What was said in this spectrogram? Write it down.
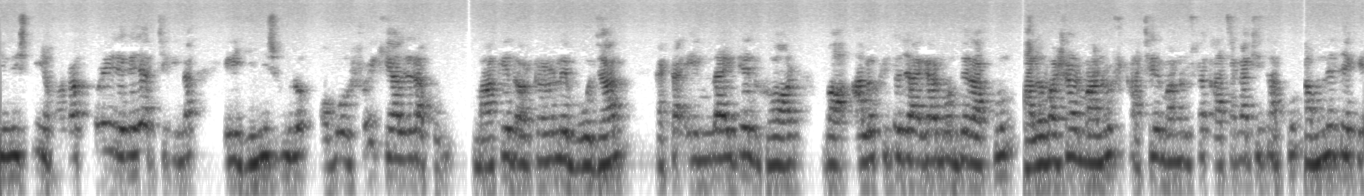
জিনিস নিয়ে হঠাৎ করেই রেগে যাচ্ছে কিনা, এই জিনিসগুলো অবশ্যই খেয়ালে রাখুন। মাকে দরকার হলে বোঝান, একটা এনলাইটেড ঘর বা আলোকিত জায়গার মধ্যে রাখুন। ভালোবাসার মানুষ, কাছের মানুষরা কাছাকাছি থাকুন সামনে থেকে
